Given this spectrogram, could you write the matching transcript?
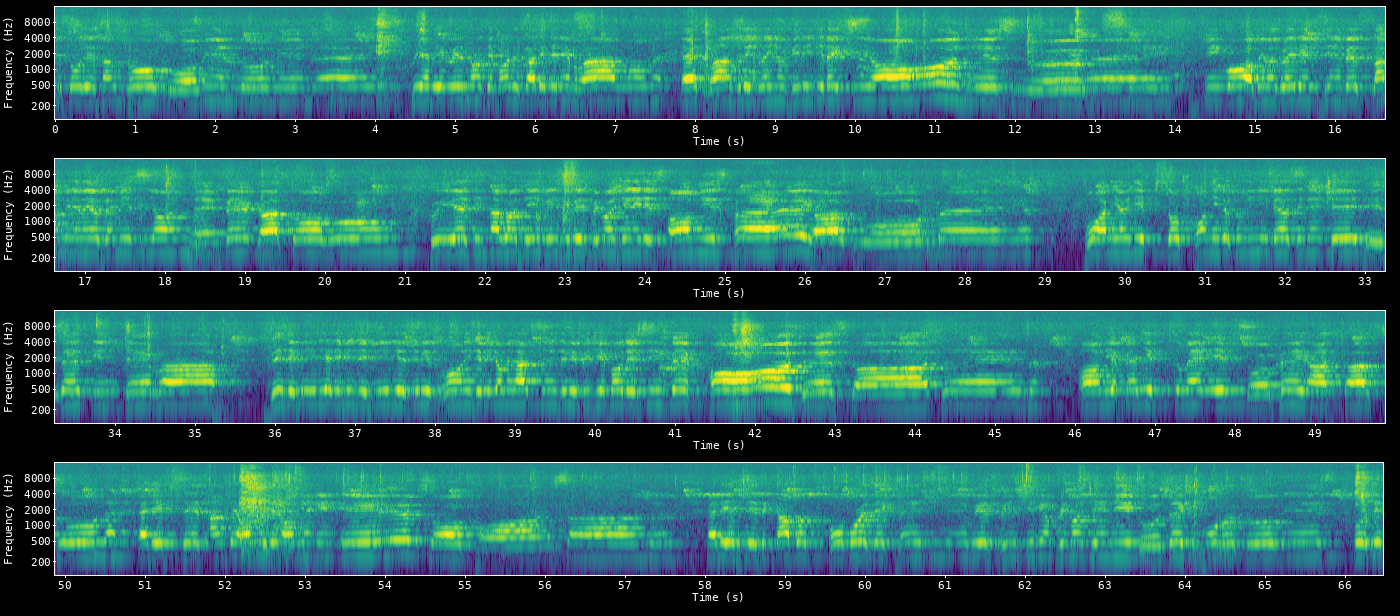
In partem sole sanctorum in lumine, qui abiquit nos de potestate tenebramum, et transire in regnum filii dilectionis Sui. In vobimus redemptione per sanguine meus remissionem peccatorum, qui est in mago David, divis primogenitus omnis creatur mei. quoniam in ipso conidos universi in celis et in terra, visibilia, divisibilia, sibi froni, sibi dominatione, sibi principate, sibi potestates. Omnia per ipsum et ipso creata sun, et ipsis ante omnis in omnia in ipso consam. Et ipsis caput corporis ecclesiae, quis principium primogenitus ex mortuis, ut in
